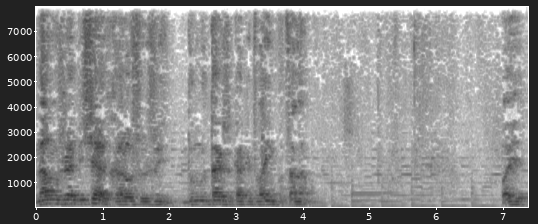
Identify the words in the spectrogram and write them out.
Нам уже обещают хорошую жизнь. Думаю, так же, как и твоим пацанам. Поверь,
